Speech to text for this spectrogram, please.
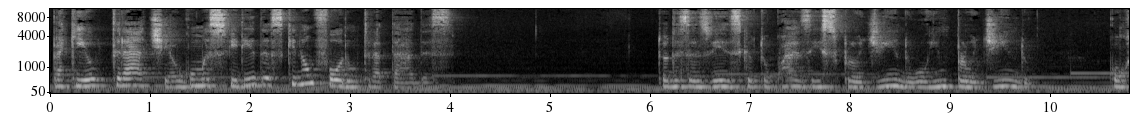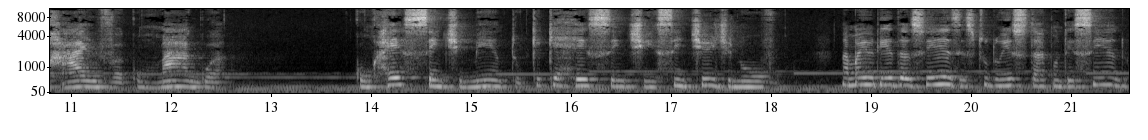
para que eu trate algumas feridas que não foram tratadas. Todas as vezes que eu estou quase explodindo ou implodindo, com raiva, com mágoa, com ressentimento. O que é ressentir? Sentir de novo. Na maioria das vezes, tudo isso está acontecendo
